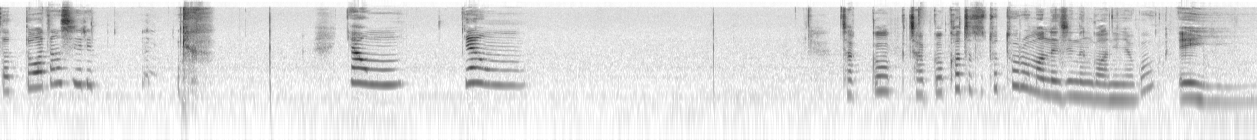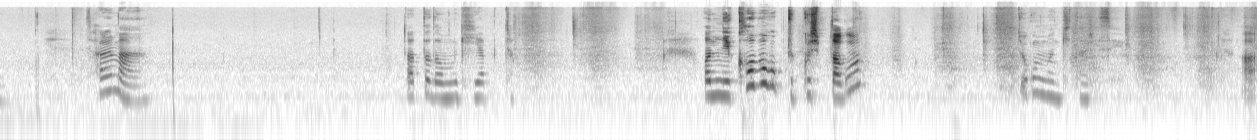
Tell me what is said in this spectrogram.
나 또 화장실이. 야옹, 야옹. 자꾸 자꾸 커져서 토토로만해지는 거 아니냐고? 에이, 설마. 나또 너무 귀엽죠. 언니 커버곡 듣고 싶다고? 조금만 기다리세요. 아,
